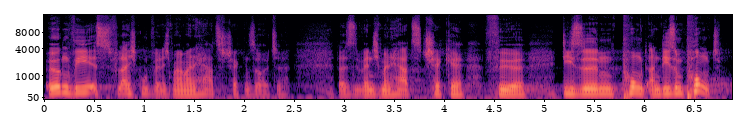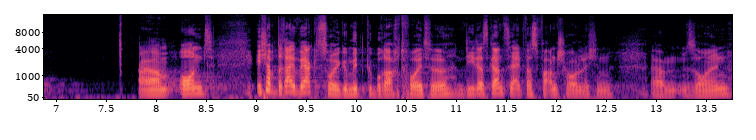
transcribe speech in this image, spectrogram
irgendwie ist es vielleicht gut, wenn ich mal mein Herz checken sollte. Das, wenn ich mein Herz checke für diesen Punkt, an diesem Punkt. Ähm, und ich habe drei Werkzeuge mitgebracht heute, die das Ganze etwas veranschaulichen ähm, sollen.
